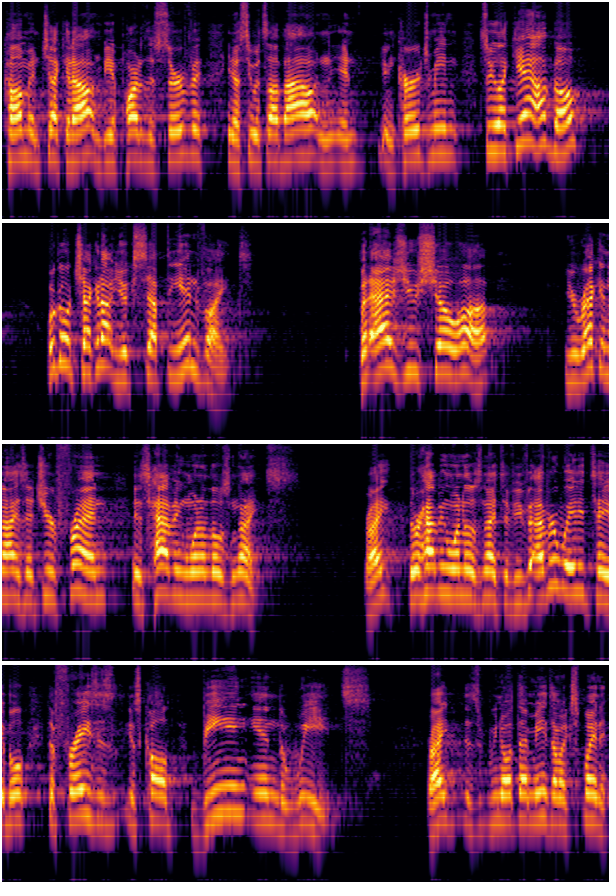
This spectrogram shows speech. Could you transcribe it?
come and check it out and be a part of the survey, you know, see what's about and, and encourage me. So you're like, yeah, I'll go. We'll go check it out. You accept the invite. But as you show up, you recognize that your friend is having one of those nights right? They're having one of those nights. If you've ever waited table, the phrase is, is called being in the weeds, right? we know what that means. I'm going to explain it.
